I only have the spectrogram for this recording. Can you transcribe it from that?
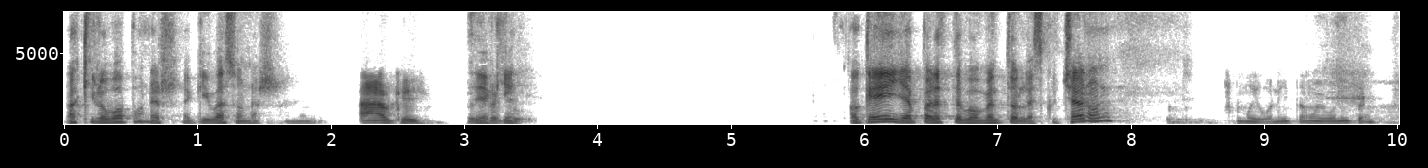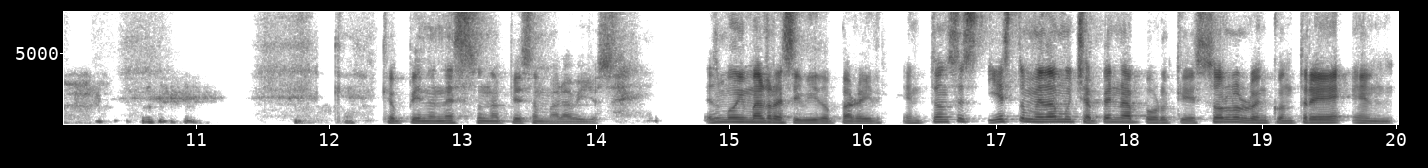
Aquí lo voy a poner, aquí va a sonar. Ah, ok. Sí, aquí. perfecto. Ok, ya para este momento la escucharon. Muy bonita, muy bonita. ¿Qué, qué opinan? Es una pieza maravillosa. Es muy mal recibido para ir. Entonces, y esto me da mucha pena porque solo lo encontré en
